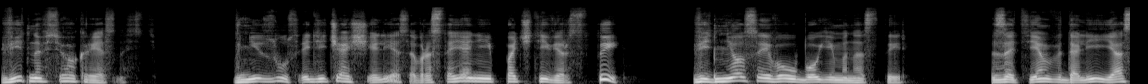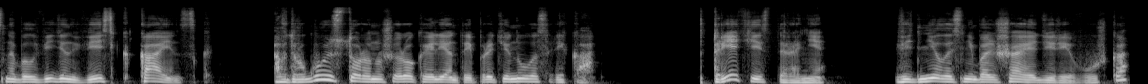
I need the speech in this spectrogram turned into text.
вид на всю окрестность. Внизу, среди чащи леса, в расстоянии почти версты, виднелся его убогий монастырь. Затем вдали ясно был виден весь Каинск, а в другую сторону широкой лентой протянулась река. В третьей стороне виднелась небольшая деревушка,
